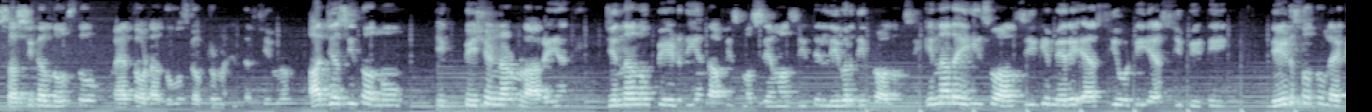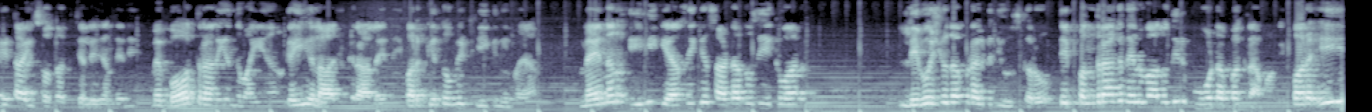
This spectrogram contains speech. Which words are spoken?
ਸਤਿ ਸ਼੍ਰੀ ਅਕਾਲ ਦੋਸਤੋ, ਮੈਂ ਤੁਹਾਡਾ ਦੋਸਤ ਡਾਕਟਰ ਮਨਿੰਦਰ ਚੀਮਾ ਅੱਜ ਅਸੀਂ ਤੁਹਾਨੂੰ ਇੱਕ ਪੇਸ਼ੈਂਟ ਨਾਲ ਮਿਲਾ ਰਹੇ ਹਾਂ ਜੀ, ਜਿਨ੍ਹਾਂ ਨੂੰ ਪੇਟ ਦੀਆਂ ਕਾਫੀ ਸਮੱਸਿਆਵਾਂ ਸੀ ਤੇ ਲੀਵਰ ਦੀ ਪ੍ਰੋਬਲਮ ਸੀ। ਇਹਨਾਂ ਦਾ ਇਹੀ ਸਵਾਲ ਸੀ ਕਿ ਮੇਰੇ SGOT SGPT 150 ਤੋਂ ਲੈ ਕੇ 250 ਤੱਕ ਚਲੇ ਜਾਂਦੇ ਨੇ। ਮੈਂ ਬਹੁਤ ਤਰ੍ਹਾਂ ਦੀਆਂ ਦਵਾਈਆਂ, ਕਈ ਇਲਾਜ ਕਰਾ ਲਏ ਨੇ, ਪਰ ਕਿਤੋਂ ਵੀ ਠੀਕ ਨਹੀਂ ਹੋਇਆ। ਮੈਂ ਇਹਨਾਂ ਨੂੰ ਇਹੀ ਕਿਹਾ ਸੀ ਕਿ ਸਾਡਾ ਤੁਸੀਂ ਇੱਕ ਵਾਰ ਲਿਵੋਸ਼ੋ ਦਾ ਪ੍ਰੋਡਕਟ ਯੂਜ਼ ਕਰੋ ਤੇ 15 ਕੁ ਦਿਨ ਬਾਅਦ ਉਹਦੀ ਰਿਪੋਰਟ ਆਪਾਂ ਕਰਾਵਾਂਗੇ। ਪਰ ਇਹ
